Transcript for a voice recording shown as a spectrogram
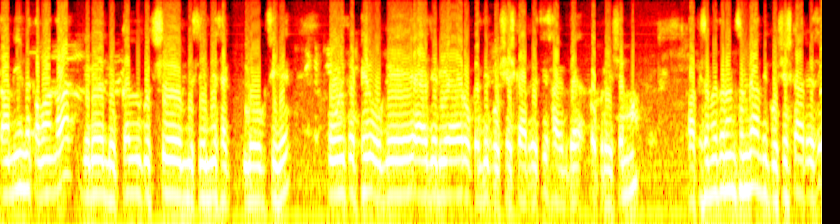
ਤਾਂ ਨਹੀਂ ਮੈਂ ਕਵਾਂਗਾ ਜਿਹੜੇ ਲੋਕਲ ਕੁਝ ਮਿਸਲੀਨੀਅਸ ਲੋਕ ਸੀਗੇ ਉਹ ਇਕੱਠੇ ਹੋ ਕੇ ਇਹ ਜਿਹੜੀ ਹੈ ਰੋਕਣ ਦੀ ਕੋਸ਼ਿਸ਼ ਕਰ ਰਹੇ ਸੀ ਸਾਈਡ ਦੇ ਆਪਰੇਸ਼ਨ ਨੂੰ। ਕਾਫੀ ਸਮੇਂ ਤੋਂ ਉਹਨਾਂ ਨੂੰ ਸਮਝਾਉਣ ਦੀ ਕੋਸ਼ਿਸ਼ ਕਰ ਰਹੇ ਸੀ।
